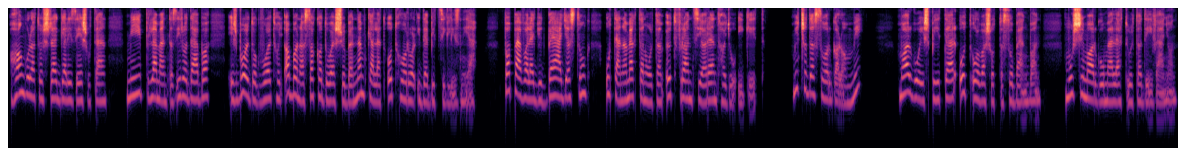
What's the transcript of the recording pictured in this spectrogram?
A hangulatos reggelizés után Mip lement az irodába, és boldog volt, hogy abban a szakadó esőben nem kellett otthonról ide bicikliznie. Papával együtt beágyaztunk, utána megtanultam öt francia rendhagyó igét. Micsoda szorgalom, mi? Margó és Péter ott olvasott a szobánkban, Musi Margó mellett ült a díványon.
